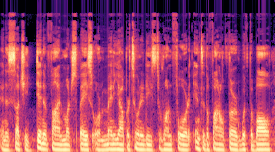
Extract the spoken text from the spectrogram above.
and as such, he didn't find much space or many opportunities to run forward into the final third with the ball.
